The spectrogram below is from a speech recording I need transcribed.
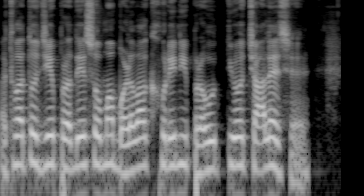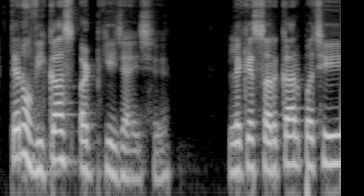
અથવા તો જે પ્રદેશોમાં બળવાખોરીની પ્રવૃત્તિઓ ચાલે છે, તેનો વિકાસ અટકી જાય છે. એટલે કે સરકાર પછી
